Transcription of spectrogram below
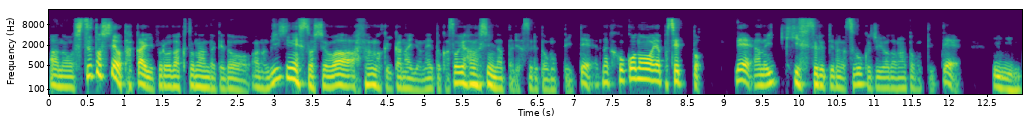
あの、質としては高いプロダクトなんだけど、あの、ビジネスとしては、あのうまくいかないよねとか、そういう話になったりはすると思っていて、なんかここのやっぱセットで、あの、行き来するっていうのがすごく重要だなと思っていて、うん。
